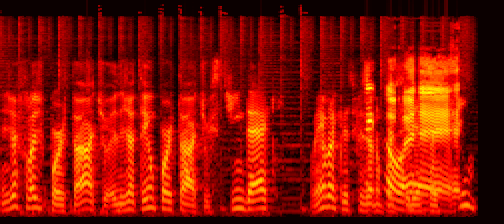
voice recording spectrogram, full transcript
a gente vai falar de portátil, ele já tem um portátil, Steam Deck. Lembra que eles fizeram Então, parceria com a é- Steam?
